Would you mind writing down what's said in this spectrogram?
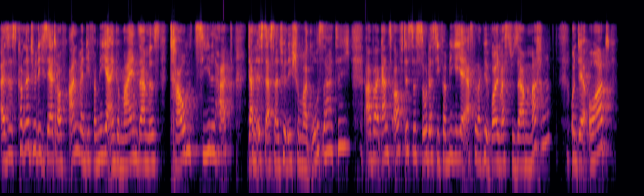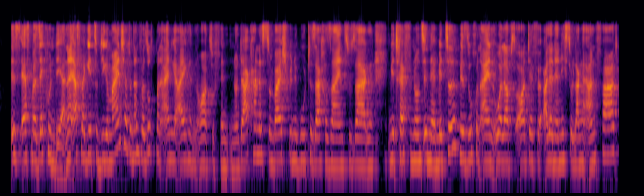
also es kommt natürlich sehr darauf an, wenn die Familie ein gemeinsames Traumziel hat, dann ist das natürlich schon mal großartig. Aber ganz oft ist es so, dass die Familie ja erstmal sagt, wir wollen was zusammen machen. Und der Ort ist erstmal sekundär. Ne? Erstmal geht es um die Gemeinschaft und dann versucht man einen geeigneten Ort zu finden. Und da kann es zum Beispiel eine gute Sache sein, zu sagen, wir treffen uns in der Mitte, wir suchen einen Urlaubsort, der für alle eine nicht so lange Anfahrt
